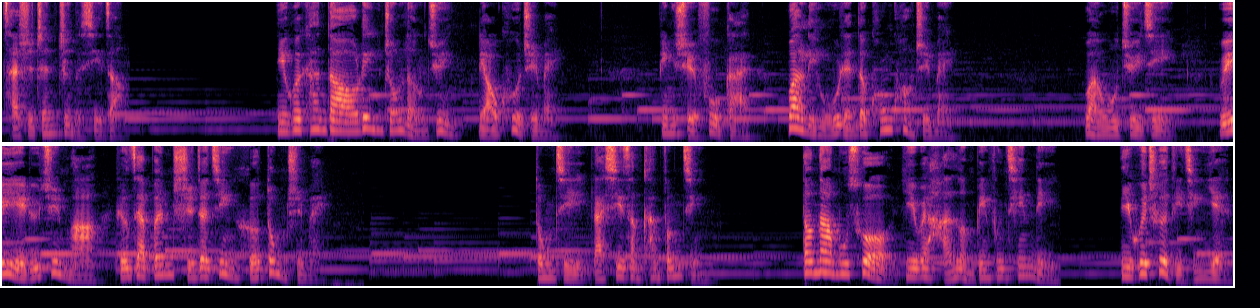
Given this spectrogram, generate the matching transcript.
才是真正的西藏。你会看到另一种冷峻辽阔之美，冰雪覆盖、万里无人的空旷之美。万物俱寂，为野驴骏马仍在奔驰的静和动之美。冬季来西藏看风景，当纳木错因为寒冷冰封千里，你会彻底惊艳。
